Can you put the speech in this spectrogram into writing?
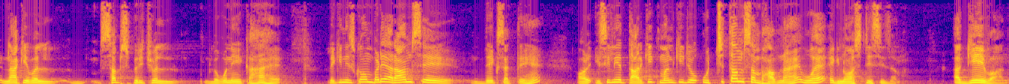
ना केवल सब स्पिरिचुअल लोगों ने कहा है लेकिन इसको हम बड़े आराम से देख सकते हैं और इसीलिए तार्किक मन की जो उच्चतम संभावना है, वो है एग्नोस्टिसिज्म अज्ञेयवाद।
